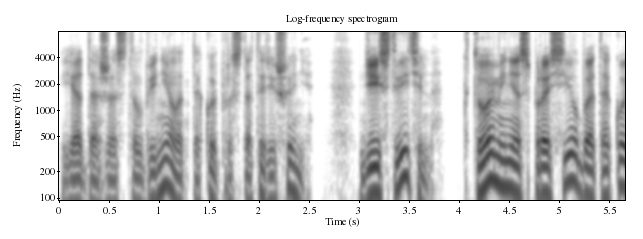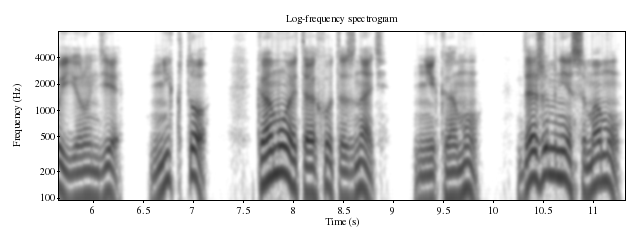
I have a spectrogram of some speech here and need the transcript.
Я даже остолбенел от такой простоты решения. Действительно, кто меня спросил бы о такой ерунде? Никто. Кому это охота знать? Никому. Даже мне самому.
